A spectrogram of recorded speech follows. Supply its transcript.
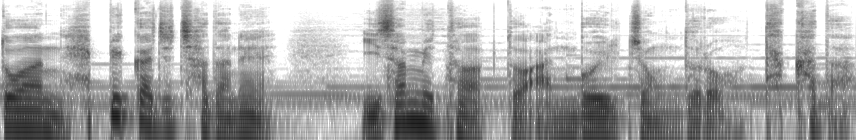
또한 햇빛까지 차단해 2, 3미터 앞도 안 보일 정도로 탁하다.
